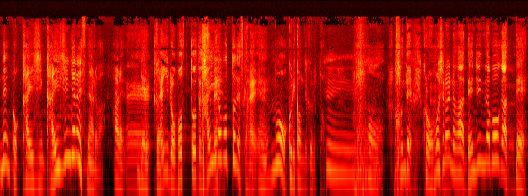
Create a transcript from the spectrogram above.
ねこう怪人怪人じゃないですねあれは。あれ、でええっとー怪ロボットですね。怪ロボットですかね、はい。えーもう送り込んでくると、うーん。もうほんでこれ面白いのが電人ザボーガーって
